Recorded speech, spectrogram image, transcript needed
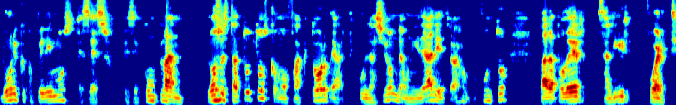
Lo único que pedimos es eso, que se cumplan los estatutos como factor de articulación, de unidad y de trabajo conjunto para poder salir fuerte,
